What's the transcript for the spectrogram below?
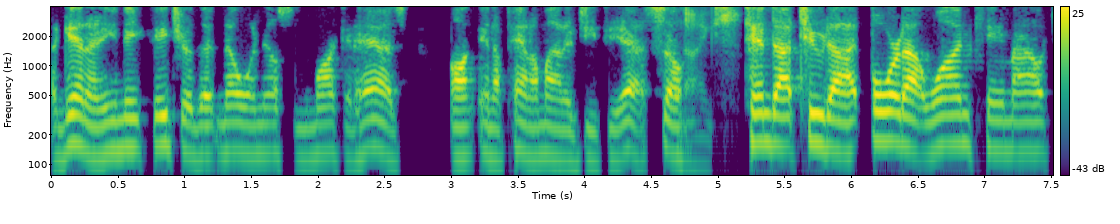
again a unique feature that no one else in the market has on in a panel mounted GPS. So nice. 10.2.4.1 came out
